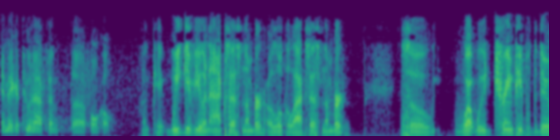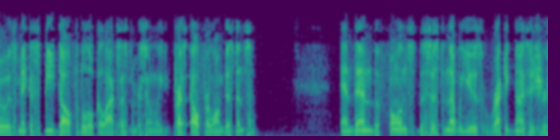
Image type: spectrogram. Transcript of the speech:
and make a two and a half cent uh, phone call. Okay, we give you an access number, a local access number. So what we train people to do is make a speed dial for the local access number. So when we press L for long distance, and then the phones, the system that we use recognizes your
